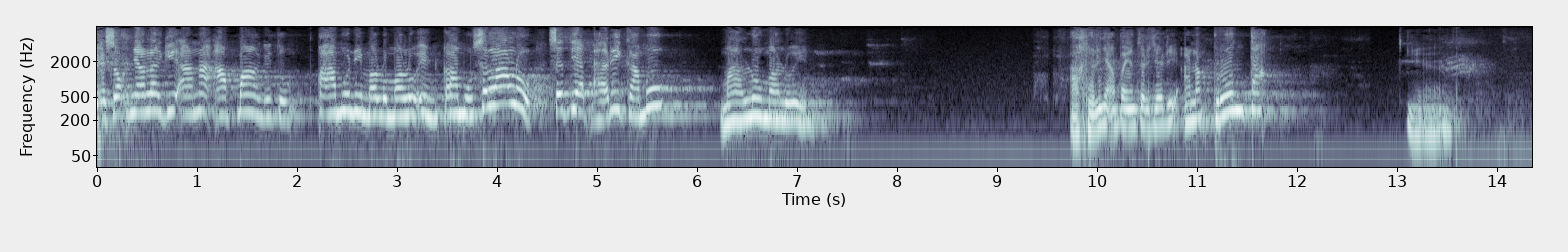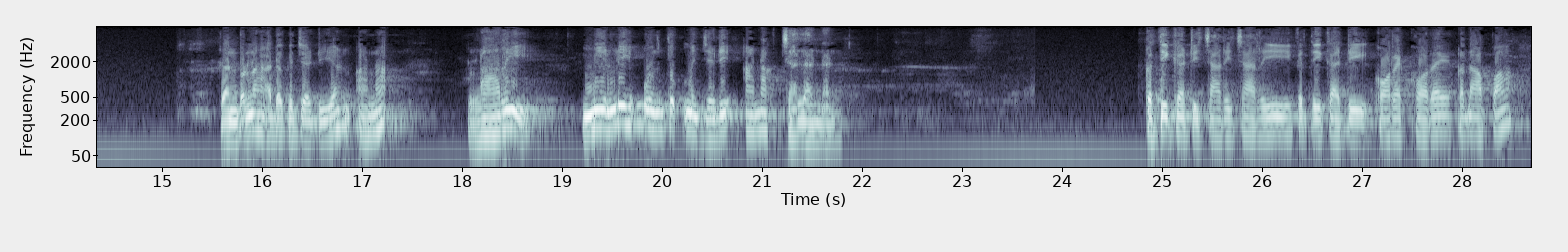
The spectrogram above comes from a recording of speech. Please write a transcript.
Besoknya lagi anak apa gitu. Kamu nih malu-maluin. Kamu selalu setiap hari kamu malu-maluin. Akhirnya apa yang terjadi? Anak berontak. Ya. Dan pernah ada kejadian anak lari milih untuk menjadi anak jalanan. Ketika dicari-cari, ketika dikorek-korek, kenapa?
